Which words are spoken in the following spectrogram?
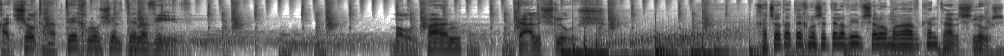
חדשות הטכנו של תל אביב. באולפן, טל שלוש. חדשות הטכנו של תל אביב, שלום רב, כאן טל שלוש.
